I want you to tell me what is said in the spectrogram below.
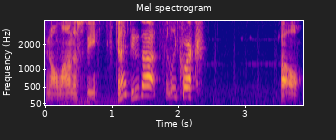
in all honesty. Can I do that really quick? Uh-oh.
